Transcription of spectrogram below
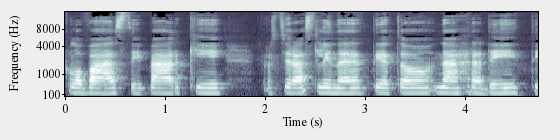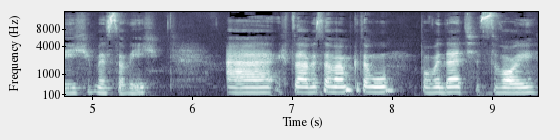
klobásy, párky, proste rastlinné tieto náhrady tých mesových. A chcela by som vám k tomu povedať svoj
